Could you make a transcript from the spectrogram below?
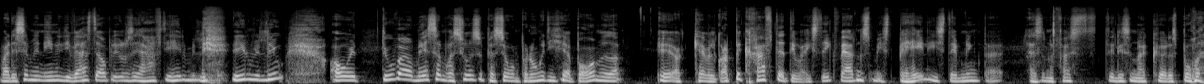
var det simpelthen en af de værste oplevelser, jeg har haft i hele mit liv. Hele mit liv. Og øh, du var jo med som ressourceperson på nogle af de her borgermøder, øh, og kan vel godt bekræfte, at det var ikke verdens mest behagelige stemning, der, altså når først det ligesom er kørt af sporet.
